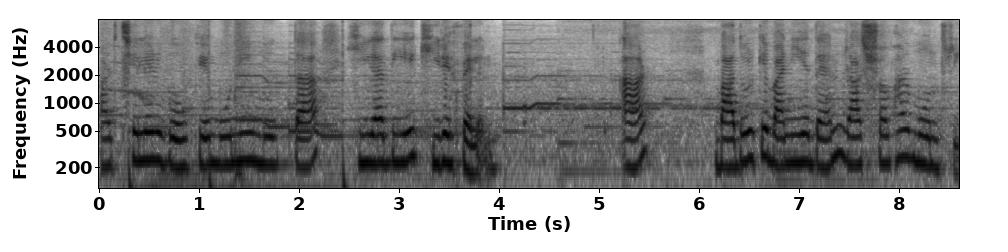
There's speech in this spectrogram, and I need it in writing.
আর ছেলের বউকে মণি, মুক্তা, হীরা দিয়ে ঘিরে ফেলেন। আর বাদরকে বানিয়ে দেন রাজসভার মন্ত্রী।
